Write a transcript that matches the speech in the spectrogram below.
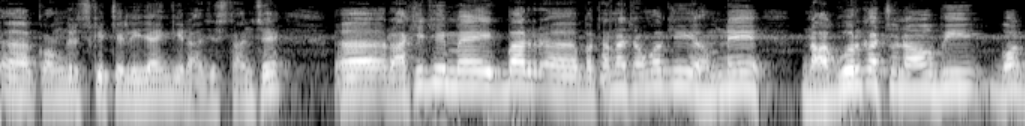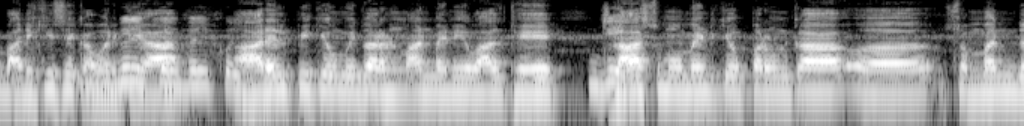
कांग्रेस के चली जाएँगी राजस्थान से। राखी जी मैं एक बार बताना चाहूँगा कि हमने नागौर का चुनाव भी बहुत बारीकी से कवर बिल्कुल, किया आरएलपी के उम्मीदवार हनुमान बेनीवाल थे। लास्ट मोमेंट के ऊपर उनका संबंध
